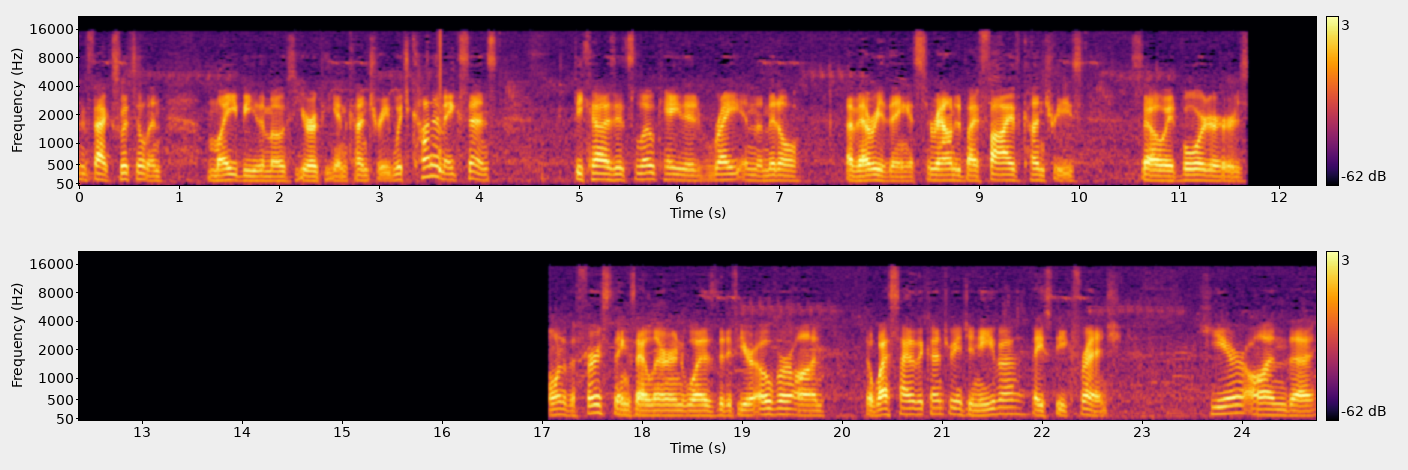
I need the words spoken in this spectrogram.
in fact, Switzerland might be the most European country, which kind of makes sense because it's located right in the middle of everything. It's surrounded by five countries, so it borders. One of the first things I learned was that if you're over on the west side of the country in Geneva, they speak French. Here on the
